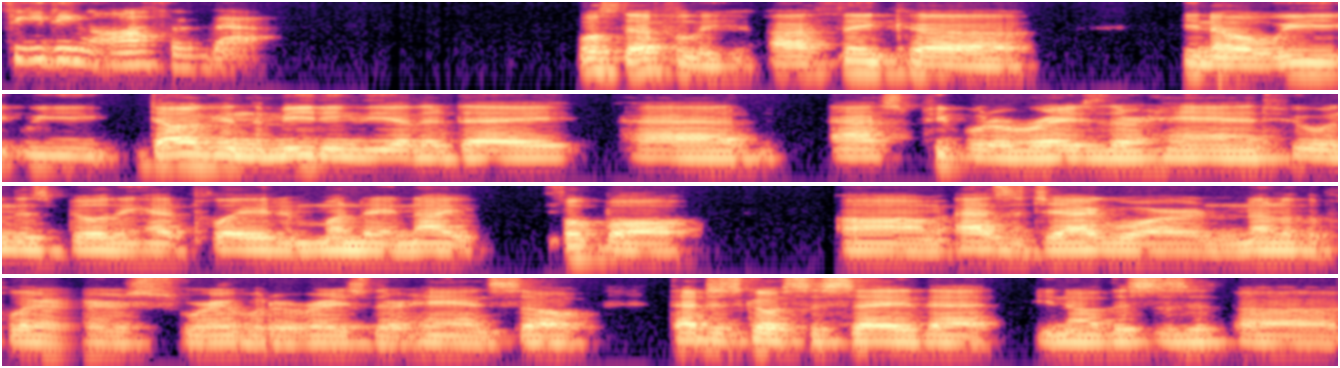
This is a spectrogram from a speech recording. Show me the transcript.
feeding off of that? Most definitely. I think uh, you know, we we dug in the meeting the other day, had asked people to raise their hand who in this building had played in Monday night football um, as a Jaguar, none of the players were able to raise their hands. So that just goes to say that you know this is a,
